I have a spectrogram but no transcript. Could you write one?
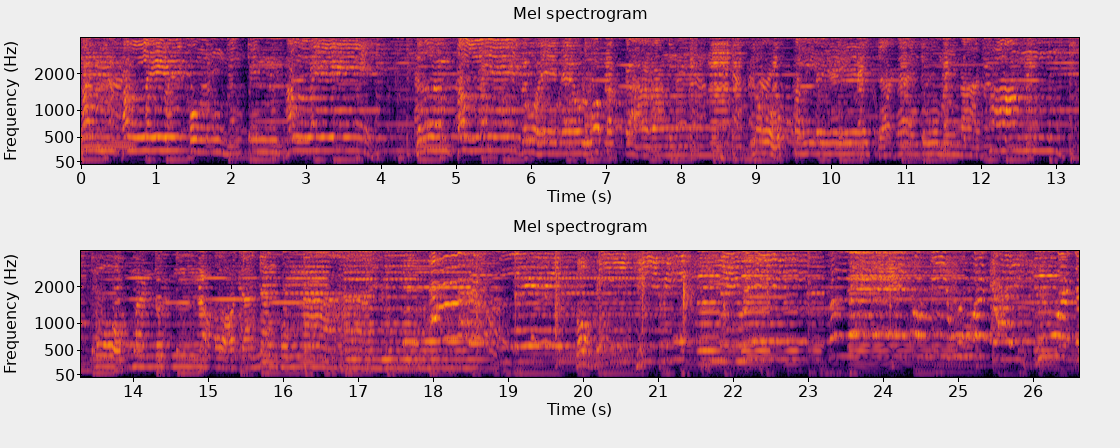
ทั้งทะเลคงยังเป็นทะเลเดินทะเลโดยแนวรั้วปะการัง นุษย์ก็จะยังคงน่าอยู่ก็มีชีวิตชีวิตทะเลก็มีหัวใจหัวใจ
